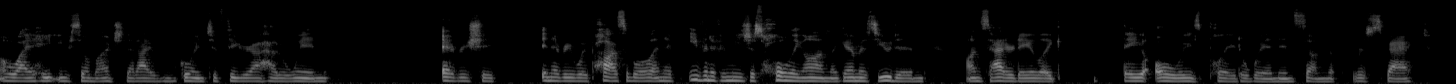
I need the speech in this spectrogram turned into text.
oh, I hate you so much that I'm going to figure out how to win every shape in every way possible and if even if it means just holding on like MSU did on Saturday like they always play to win in some respect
